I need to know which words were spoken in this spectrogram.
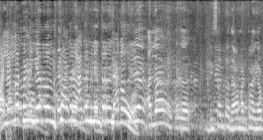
ಅಲ್ಲೆಲ್ಲ ಬಿಲ್ಡಿಂಗ್ ಏನಾದ್ರು ಅದ್ರ ಮೇಲೆ ಅಲ್ಲ ಡಿಸೆಂಟ್ ಅದ ಮಾಡ್ತಾರ ನಾವು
